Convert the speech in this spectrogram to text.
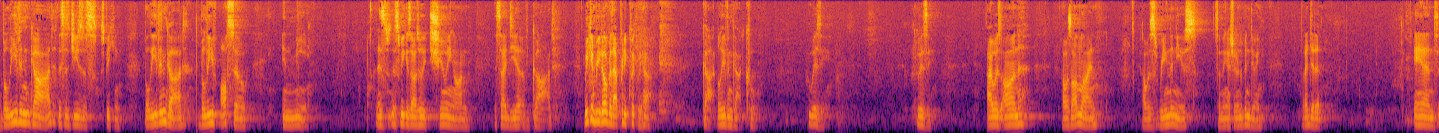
Believe in God. This is Jesus speaking. Believe in God. Believe also in me. This, this week, as I was really chewing on this idea of God, we can read over that pretty quickly, huh? God, believe in God, cool. Who is He? Who is He? I was on, I was online. I was reading the news, something I shouldn't have been doing, but I did it. And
